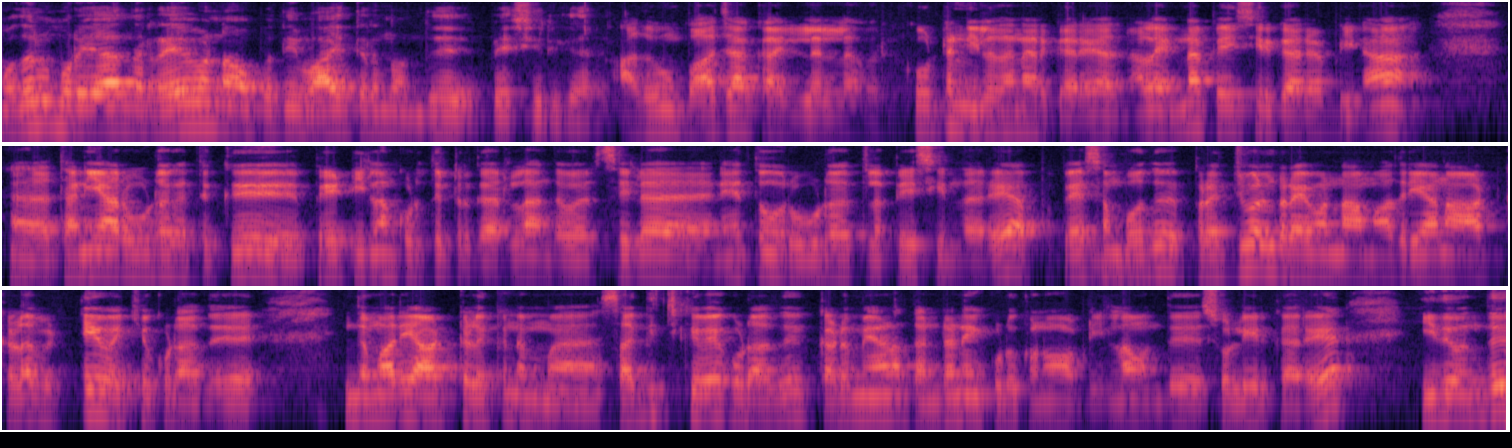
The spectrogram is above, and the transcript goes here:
முதல் முறையா இந்த ரேவண்ணாவை பத்தி வாய் திறந்து வந்து பேசியிருக்காரு. அதுவும் பாஜக இல்லைல்ல அவர் கூட்டணியில தானே இருக்காரு. அதனால என்ன பேசியிருக்காரு அப்படின்னா தனியார் ஊடகத்துக்கு பேட்டிலாம் கொடுத்துட்டு இருக்காருல்ல அந்த வரிசையில நேத்தும் ஒரு ஊடகத்துல பேசியிருந்தாரு. அப்ப பேசும்போது பிரஜ்வல் ரேவண்ணா மாதிரியான ஆட்களை விட்டே வைக்கக்கூடாது. இந்த மாதிரி ஆட்களுக்கு நம்ம சகிச்சுக்கவே கூடாது கடுமையான தண்டனை கொடுக்கணும் அப்படின்லாம் வந்து சொல்லியிருக்காரு. இது வந்து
